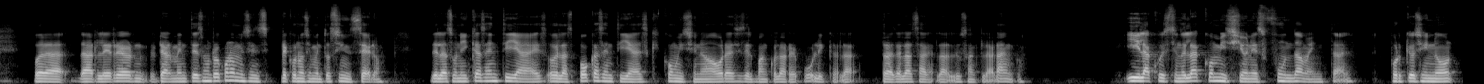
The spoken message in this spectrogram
para darle realmente es un reconocimiento sincero. De las únicas entidades o de las pocas entidades que comisiona ahora es el Banco de la República, la, tras de la, la Luz Anclarango. Y la cuestión de la comisión es fundamental, porque si no,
